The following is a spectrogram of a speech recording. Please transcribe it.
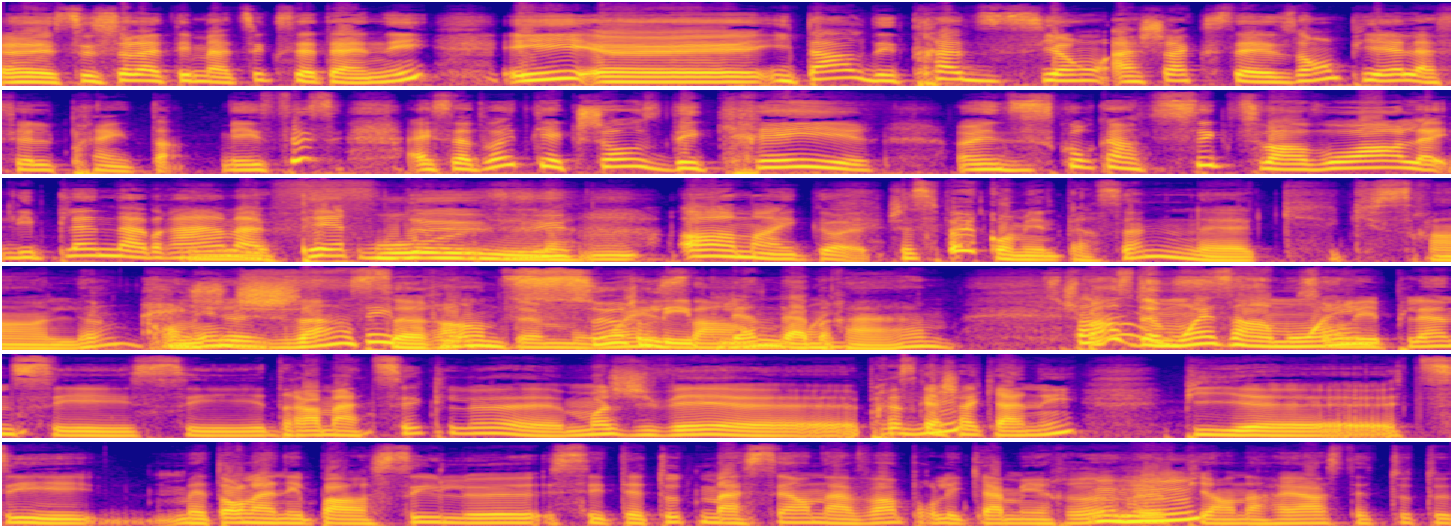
Euh, c'est ça la thématique cette année. Et euh, il parle des traditions à chaque saison, puis elle a fait le printemps. Mais tu hey, ça doit être quelque chose d'écrire un discours quand tu sais que tu vas voir la- les plaines d'Abraham à perte de vue. Oh my God. Je sais pas combien de personnes euh, qui, qui se rendent là. Combien de gens se rendent De sur moins les en plaines d'Abraham. Je pense de moins en moins. Sur les plaines, c'est dramatique. Là. Moi, j'y vais euh, presque Mhm. à chaque année. Puis, euh, tu sais, mettons l'année passée, c'était tout massé en avant pour les caméras. là, Mhm. puis en arrière, c'était tout, tout,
